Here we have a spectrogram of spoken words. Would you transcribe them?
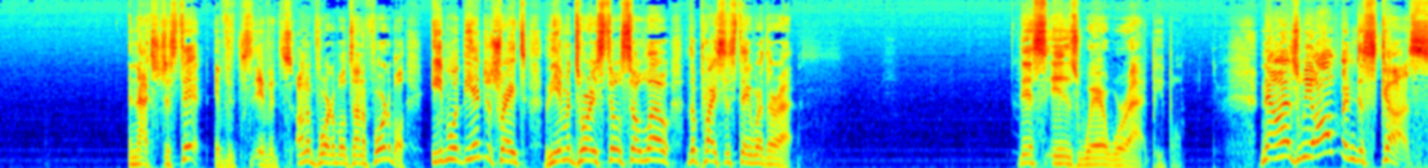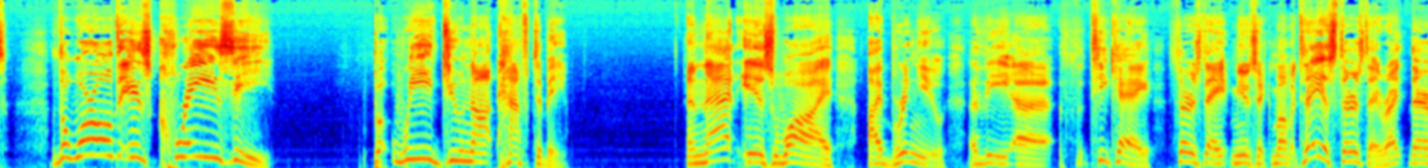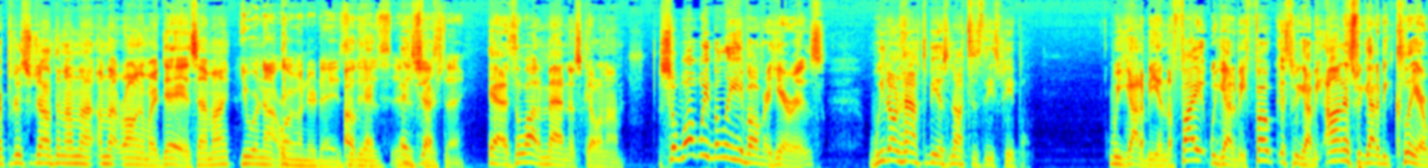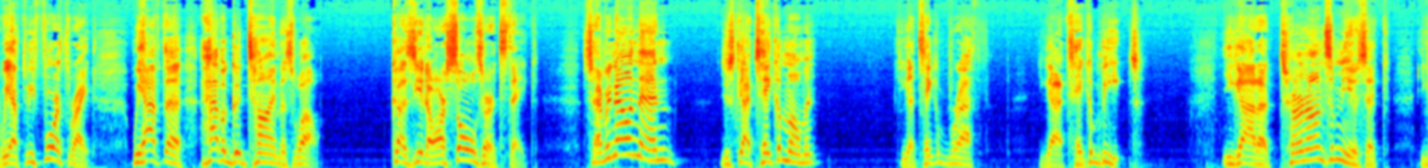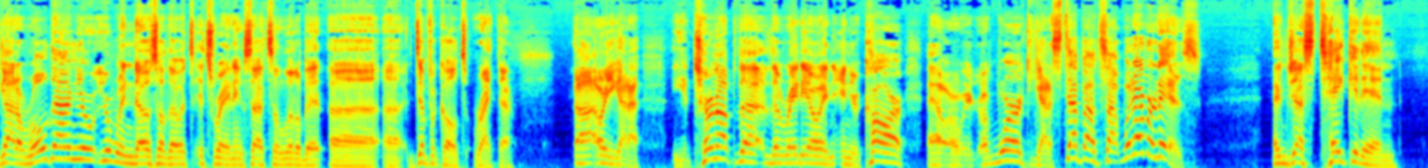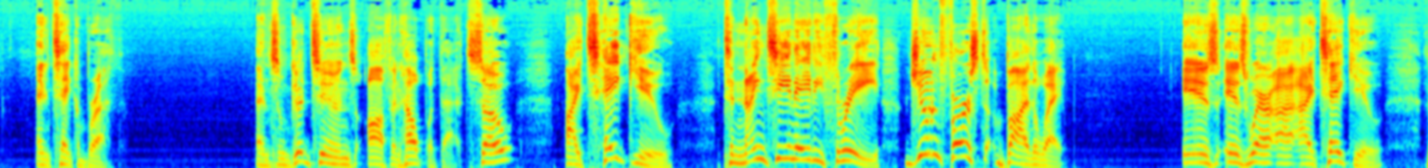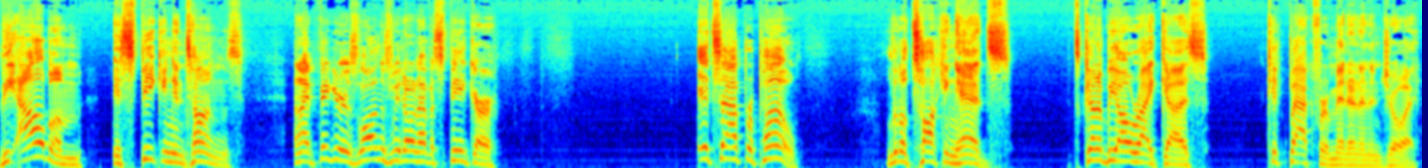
And that's just it. If it's if it's unaffordable, it's unaffordable. Even with the interest rates, the inventory is still so low, the prices stay where they're at. This is where we're at, people. Now, as we often discuss, the world is crazy, but we do not have to be. And that is why I bring you the uh, TK Thursday music moment. Today is Thursday, right? There, producer Jonathan. I'm not. I'm not wrong on my days, am I? You are not wrong on your days. Okay. It is. It it's is just, Thursday. Yeah, there's a lot of madness going on. So what we believe over here is we don't have to be as nuts as these people. We got to be in the fight. We got to be focused. We got to be honest. We got to be clear. We have to be forthright. We have to have a good time as well, because you know our souls are at stake. So every now and then, you just got to take a moment you got to take a breath. You got to take a beat. You got to turn on some music. You got to roll down your, your windows, although it's it's raining, so that's a little bit uh, uh, difficult right there. Uh, or you gotta you turn up the the radio in, in your car uh, or, or work. You gotta step outside, whatever it is, and just take it in and take a breath. And some good tunes often help with that. So I take you to 1983. June 1st, by the way, is is where I, I take you. The album is Speaking in Tongues. And I figure as long as we don't have a speaker, it's apropos. Little talking heads. It's going to be all right, guys. Kick back for a minute and enjoy.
